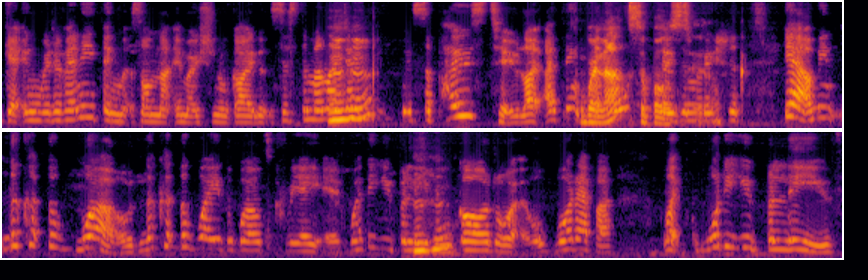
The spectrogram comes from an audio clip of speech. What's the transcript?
getting rid of anything that's on that emotional guidance system and i don't think we're supposed to like i think Mm-hmm. We're not supposed to. emotions- yeah i mean look at the world look at the way the world's created whether you believe Mm-hmm. in god or, or whatever like what do you believe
